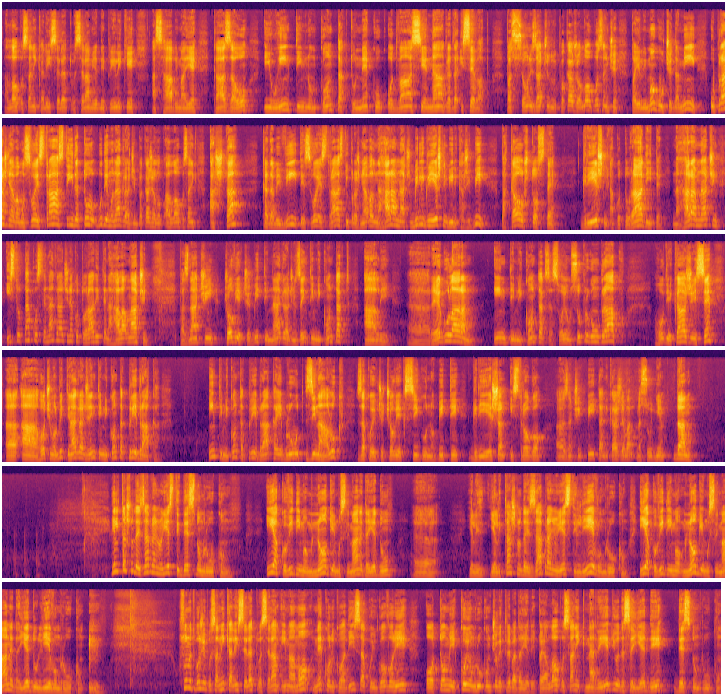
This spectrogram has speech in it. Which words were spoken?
Allah poslanika alaihi salatu wasalam jedne prilike ashabima je kazao i u intimnom kontaktu nekog od vas je nagrada i sevap. Pa su se oni začudili, pa kažu Allah poslaniče, pa je li moguće da mi upražnjavamo svoje strasti i da to budemo nagrađeni? Pa kaže Allah poslanič, a šta kada bi vi te svoje strasti upražnjavali na haram način, bili griješni, bili, kaže bi, pa kao što ste griješni ako to radite na haram način, isto tako ste nagrađeni ako to radite na halal način. Pa znači čovjek će biti nagrađen za intimni kontakt, ali e, regularan intimni kontakt sa svojom suprugom u braku. Ovdje kaže se, a, e, a hoćemo li biti nagrađen intimni kontakt prije braka? Intimni kontakt prije braka je blud, zinaluk, za kojeg će čovjek sigurno biti griješan i strogo a, e, znači pitan i kažnjavan na sudnjem danu. Je li tačno da je zabranjeno jesti desnom rukom? Iako vidimo mnoge muslimane da jedu, e, je, li, je li tačno da je zabranjeno jesti lijevom rukom? Iako vidimo mnoge muslimane da jedu lijevom rukom? U sunetu Božih poslanika ali se letu wasalam, imamo nekoliko hadisa koji govori o tome kojom rukom čovjek treba da jede. Pa je Allah poslanik naredio da se jede desnom rukom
